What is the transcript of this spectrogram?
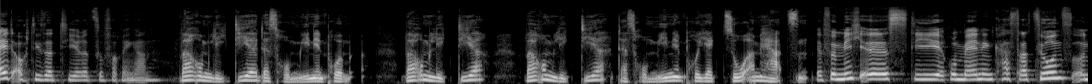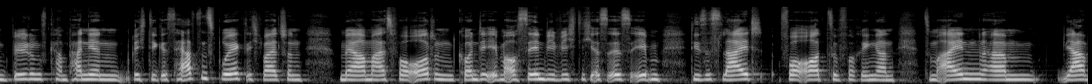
Leid auch dieser Tiere zu verringern. Warum liegt dir das Rumänien Warum liegt dir, warum liegt dir das Rumänien-Projekt so am Herzen? Ja, für mich ist die Rumänien-Kastrations- und Bildungskampagne ein richtiges Herzensprojekt. Ich war jetzt schon mehrmals vor Ort und konnte eben auch sehen, wie wichtig es ist, eben dieses Leid vor Ort zu verringern. Zum einen, ähm, ja,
